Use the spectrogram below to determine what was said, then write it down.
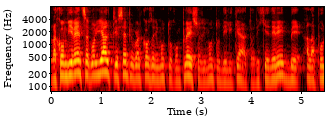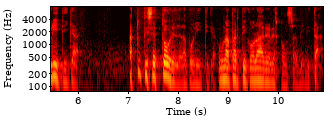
La convivenza con gli altri è sempre qualcosa di molto complesso, di molto delicato, richiederebbe alla politica, a tutti i settori della politica, una particolare responsabilità.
